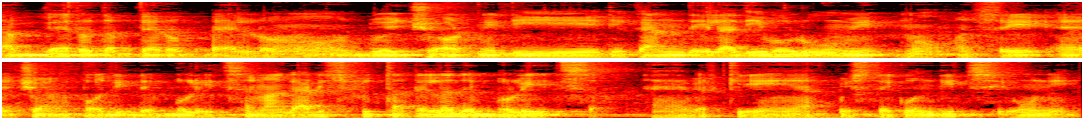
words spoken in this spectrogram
davvero davvero bello, due giorni di, di candela di volumi, no, se eh, c'è un po' di debolezza magari sfruttare la debolezza. Eh, perché a queste condizioni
